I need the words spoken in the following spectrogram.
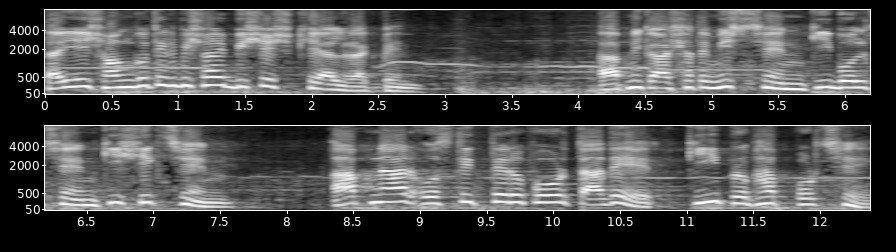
তাই এই সঙ্গতির বিষয়ে বিশেষ খেয়াল রাখবেন। আপনি কার সাথে মিশছেন, কি বলছেন, কি শিখছেন আপনার অস্তিত্বের উপর তাদের কি প্রভাব পড়ছে?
